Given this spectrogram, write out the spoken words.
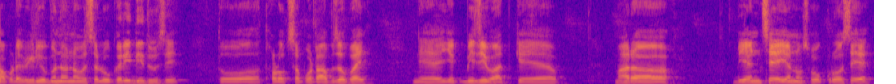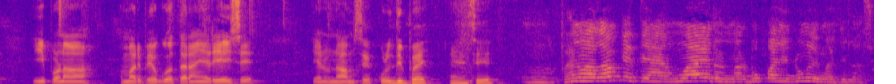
આપણે વીડિયો બનાવવાનું હવે ચાલુ કરી દીધું છે. તો થોડોક સપોર્ટ આપજો ભાઈ. ને એક બીજી વાત કે મારા બેન છે એનો છોકરો છે એ પણ અમારી ભેગો અત્યારે અહીંયા રહે છે. એનું નામ છે કુલદીપભાઈ અહીંયા છે. ભણવા જાવ કે ત્યાં? હું આવ્યો મારા પપ્પાની ડુંગળીમાં ગયેલા છે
